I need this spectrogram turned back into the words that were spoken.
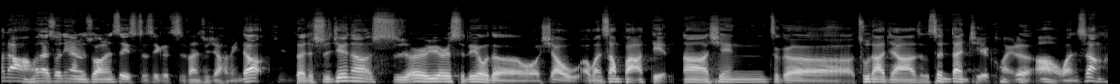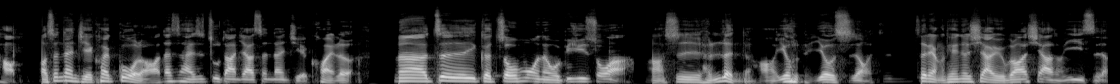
大家好，欢迎收听艾伦说 Alan Says，这是一个吃饭睡觉好频道。现在的时间呢，十二月二十六的下午呃晚上八点。那先这个祝大家这个圣诞节快乐啊！晚上好啊，圣诞节快过了啊，但是还是祝大家圣诞节快乐。那这一个周末呢，我必须说啊啊是很冷的啊，又冷又湿哦。这这两天就下雨，不知道下什么意思了。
